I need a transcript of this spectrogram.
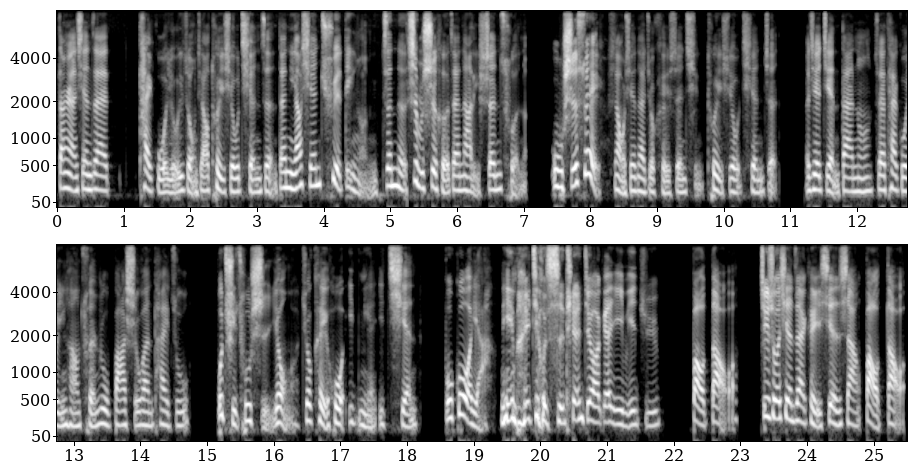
当然，现在泰国有一种叫退休签证，但你要先确定啊，你真的适不适合在那里生存呢？五十岁，像我现在就可以申请退休签证，而且简单哦，在泰国银行存入八十万泰铢，不取出使用就可以获一年一签。不过呀，你每九十天就要跟移民局报到啊。据说现在可以线上报到，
